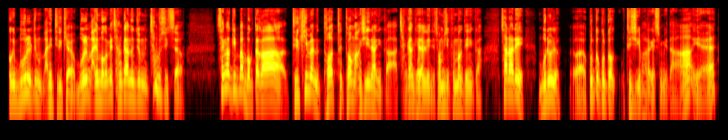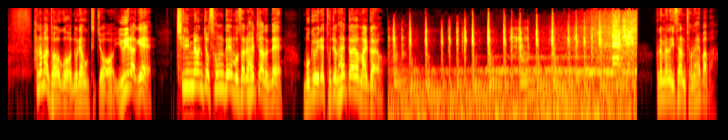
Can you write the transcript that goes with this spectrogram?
거기 물을 좀 많이 들이켜요. 물 많이 먹으면 잠깐은 좀 참을 수 있어요. 삼각김밥 먹다가 들키면 더 더 망신이 나니까 잠깐 기다려 이제 점심 금방 되니까 차라리 물을 어, 꿀꺽꿀꺽 드시기 바라겠습니다. 예. 하나만 더 하고 노래 한 곡 듣죠. 유일하게 칠면조 성대모사를 할 줄 아는데 목요일에 도전할까요 말까요? 그러면 이 사람 전화해봐봐.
